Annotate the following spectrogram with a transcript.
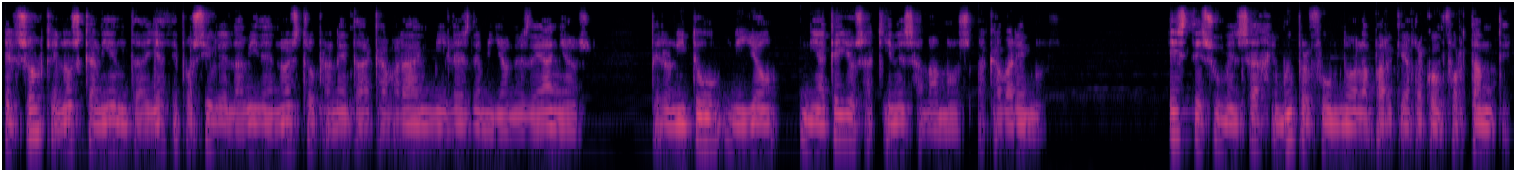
El sol que nos calienta y hace posible la vida en nuestro planeta acabará en miles de millones de años, pero ni tú, ni yo, ni aquellos a quienes amamos acabaremos. Este es un mensaje muy profundo a la par que reconfortante.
